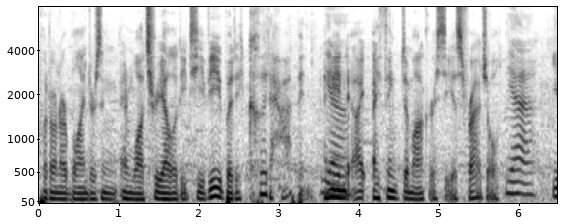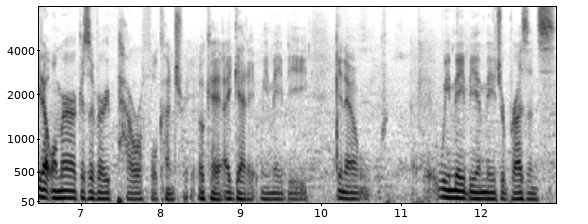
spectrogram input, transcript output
put on our blinders, and, and watch reality TV, but it could happen. I mean, I, I think democracy is fragile Yeah. you know, America's a very powerful country. Okay, I get it. We may be, you know, we may be a major presence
